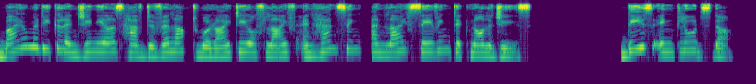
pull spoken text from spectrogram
Biomedical engineers have developed variety of life-enhancing and life-saving technologies. These includes the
